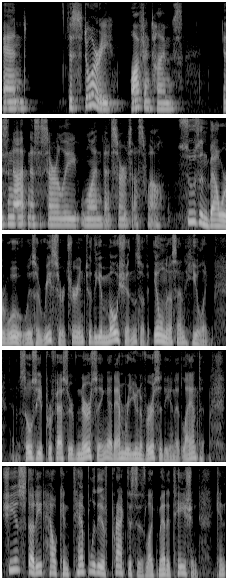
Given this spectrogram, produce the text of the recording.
And the story, oftentimes, is not necessarily one that serves us well. Susan Bauer Wu is a researcher into the emotions of illness and healing associate professor of nursing at Emory University in Atlanta. She has studied how contemplative practices like meditation can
